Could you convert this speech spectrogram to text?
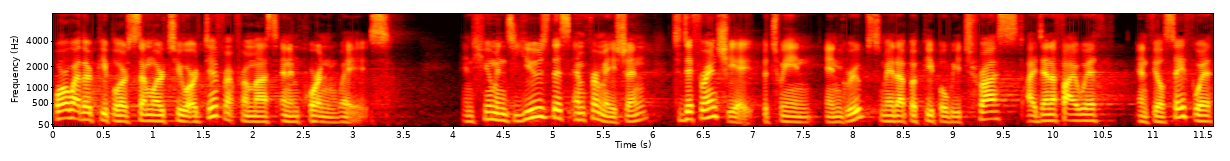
or whether people are similar to or different from us in important ways. And humans use this information to differentiate between in groups made up of people we trust, identify with, and feel safe with,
